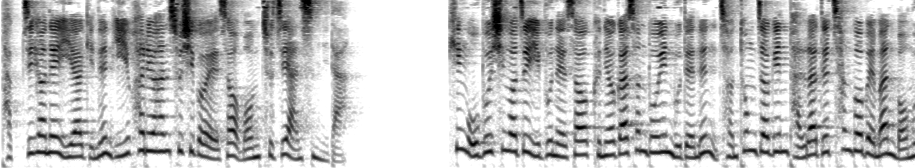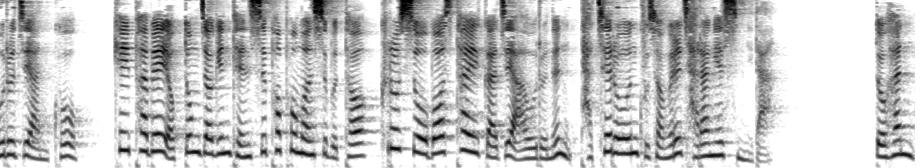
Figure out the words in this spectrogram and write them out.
박지현의 이야기는 이 화려한 수식어에서 멈추지 않습니다. 킹 오브 싱어즈 2분에서 그녀가 선보인 무대는 전통적인 발라드 창법에만 머무르지 않고 케이팝의 역동적인 댄스 퍼포먼스부터 크로스오버 스타일까지 아우르는 다채로운 구성을 자랑했습니다. 또한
